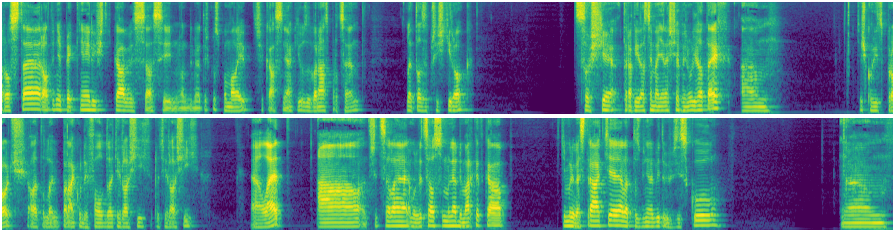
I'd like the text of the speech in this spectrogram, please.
roste relativně pěkně, když teďka by se asi by měl trošku zpomalit, čeká se nějaký už 12% letos příští rok, což je teda výrazně méně než v minulých letech. Um, těžko říct proč, ale tohle vypadá jako default do těch dalších, do těch dalších eh, let. A 3, nebo 2,8 miliardy market cap, tím byli ve ztrátě, letos by měly být už v zisku. Um,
